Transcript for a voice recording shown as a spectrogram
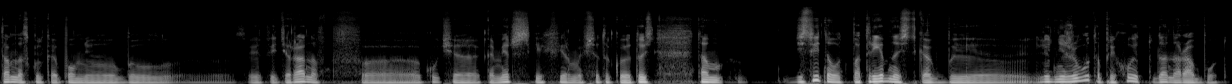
Там, насколько я помню, был совет ветеранов, э, куча коммерческих фирм и все такое. То есть там действительно вот потребность, как бы люди не живут, а приходят туда на работу.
